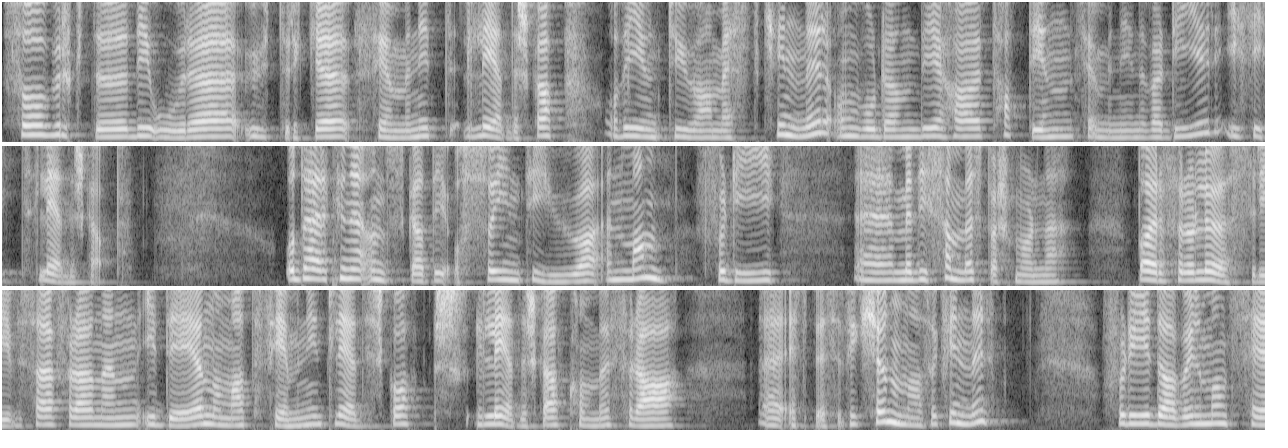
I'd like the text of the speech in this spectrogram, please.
så brukte de ordet, uttrykket 'feminint lederskap'. Og de intervjua mest kvinner om hvordan de har tatt inn feminine verdier i sitt lederskap. Og der kunne jeg ønske at de også intervjua en mann, fordi eh, med de samme spørsmålene bare for å løsrive seg fra den ideen om at feminint lederskap, lederskap kommer fra eh, et spesifikt kjønn, altså kvinner. Fordi da vil man se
